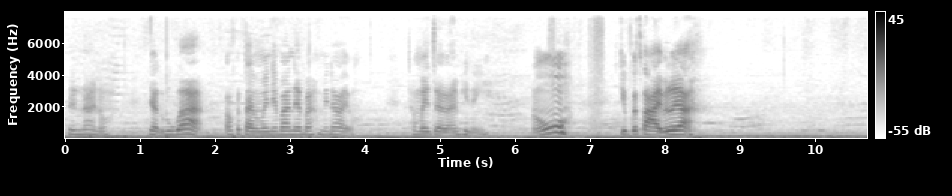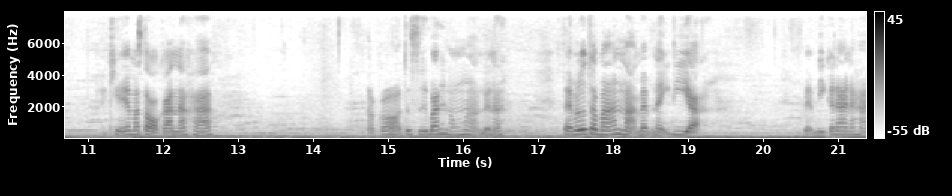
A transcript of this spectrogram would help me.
เล่นได้เนาะอยากรู้ว่าเอากระต่ายมาไว้ในบ้านได้ปะไม่ได้หรอทำไมใจร้ายผิดอย่างนี้เอาเก็บกระต่ายไปเลยอะโอเคมาต่อกันนะคะ แล้วก็จะซื้อบ้านให้น้องหมาด้วยนะ แต่ไม่รู้จะบ้านหมาแบบไหนดีอะแบบนี้ก็ได้นะคะ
